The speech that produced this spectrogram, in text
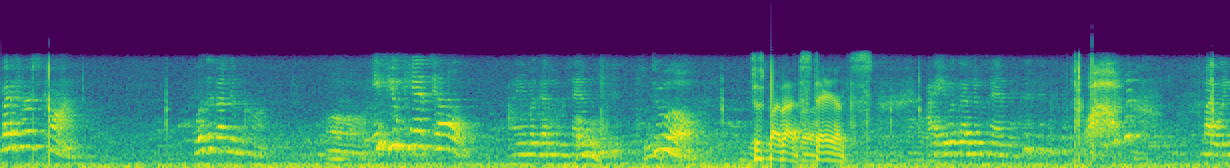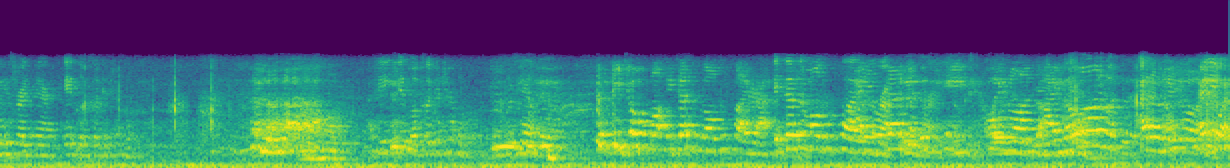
My first con was a Gundam con. Oh. If you can't tell, I am a Gundam fan. Oh, Duo. Just by that stance. I am a Gundam fan. My wing is right there. It looks like a turtle. Uh-huh. See, it looks like a turtle. Look at it. They don't, mul- it doesn't multiply or It doesn't multiply And it doesn't hate Klingons either. Go on with it. I don't know. Anyway,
